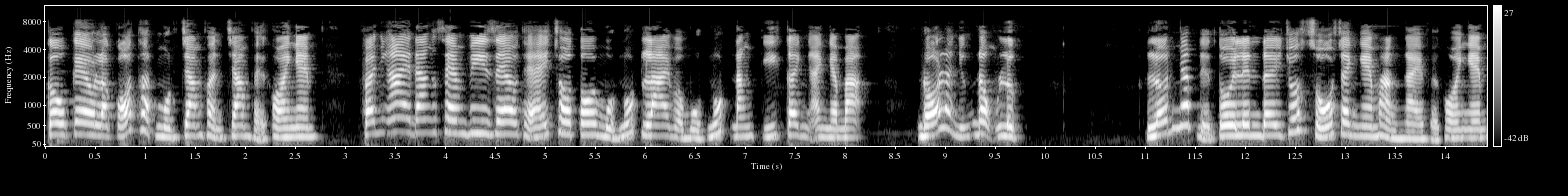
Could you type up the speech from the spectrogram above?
Câu kèo là có thật 100% phải không anh em? Và những ai đang xem video thì hãy cho tôi một nút like và một nút đăng ký kênh anh em ạ. Đó là những động lực lớn nhất để tôi lên đây chốt số cho anh em hàng ngày phải không anh em?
